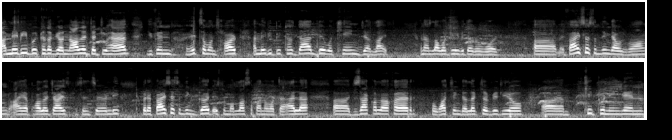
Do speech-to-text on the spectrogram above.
Uh, maybe because of your knowledge that you have, you can hit someone's heart, and maybe because that they will change their life, and Allah will give you the reward. Um, if I said something that was wrong, I apologize sincerely. But if I said something good, it's from Allah subhanahu wa ta'ala. Uh, Jazakallah khair for watching the lecture video. Um, keep tuning in.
